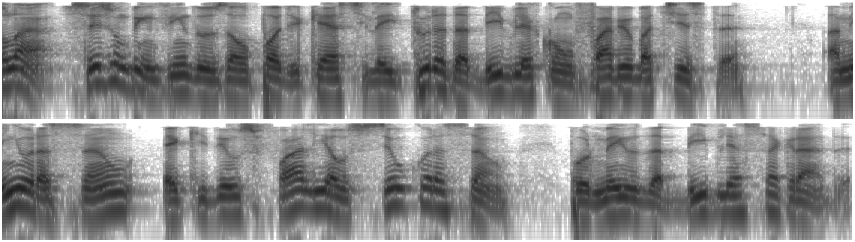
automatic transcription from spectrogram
Olá, sejam bem-vindos ao podcast Leitura da Bíblia com Fábio Batista. A minha oração é que Deus fale ao seu coração por meio da Bíblia Sagrada.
